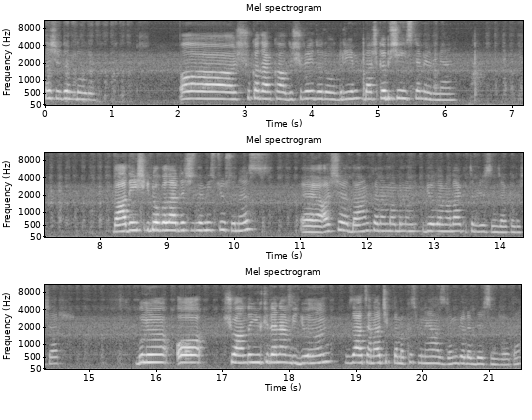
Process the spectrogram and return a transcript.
Taşırdığımda oluyor. Aa şu kadar kaldı. Şurayı da doldurayım. Başka bir şey istemiyorum yani. Daha değişik logolarda çizmemi istiyorsanız e, aşağıdan kanalıma abone olup videolarıma like atabilirsiniz arkadaşlar. Bunu o şu anda yüklenen videonun zaten açıklama kısmına yazdım. Görebilirsiniz orada.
